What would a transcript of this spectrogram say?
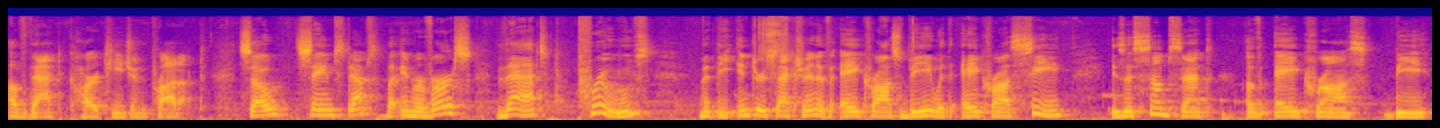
of that Cartesian product. So, same steps, but in reverse, that proves that the intersection of A cross B with A cross C is a subset of A cross B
